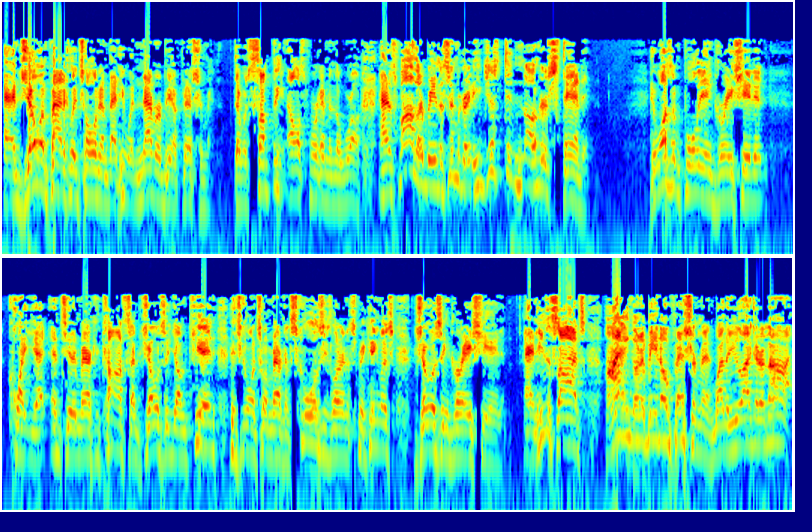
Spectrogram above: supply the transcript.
And Joe emphatically told him that he would never be a fisherman. There was something else for him in the world. And his father, being this immigrant, he just didn't understand it. He wasn't fully ingratiated quite yet into the American concept. Joe's a young kid. He's going to American schools. He's learning to speak English. Joe's ingratiated. And he decides, I ain't going to be no fisherman, whether you like it or not.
